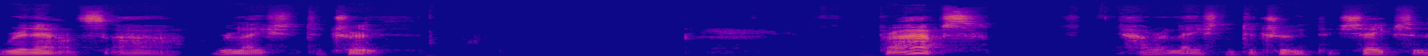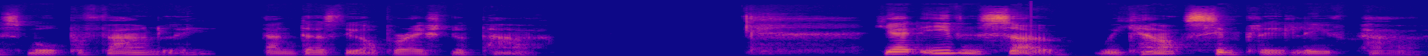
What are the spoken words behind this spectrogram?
renounce our relation to truth. Perhaps our relation to truth shapes us more profoundly than does the operation of power. Yet, even so, we cannot simply leave power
